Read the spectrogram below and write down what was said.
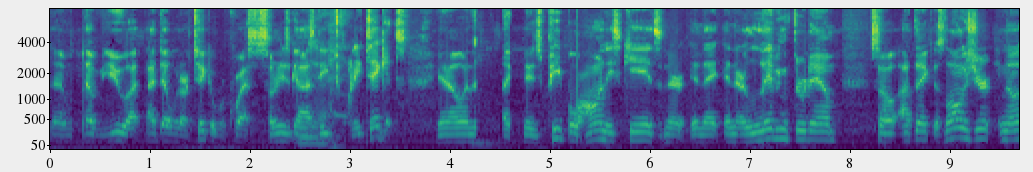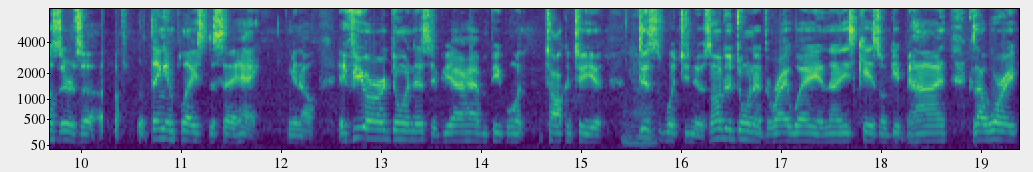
whenever you, I, I dealt with our ticket requests. Some of these guys Yeah. need twenty tickets. You know, and like these people are on these kids, and they're and they and they're living through them. So I think as long as you're, you know, there's a, a thing in place to say, hey. You know, if you are doing this, if you are having people talking to you, this is what you do. As long as they're doing it the right way, and none of these kids don't get behind. Because I worry, you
